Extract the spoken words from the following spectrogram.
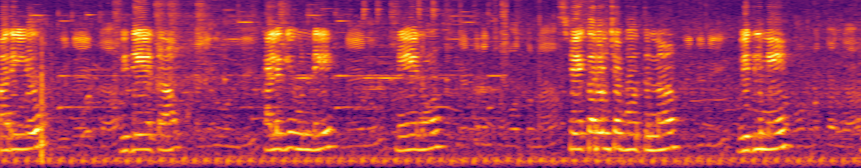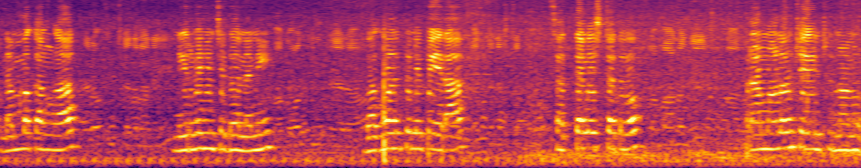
మరియు విధేయత కలిగి ఉండి నేను స్వీకరించబోతున్న విధిని నమ్మకంగా నిర్వహించదనని భగవంతుని పేర సత్యనిష్టతో ప్రమాణం చేయించున్నాను.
